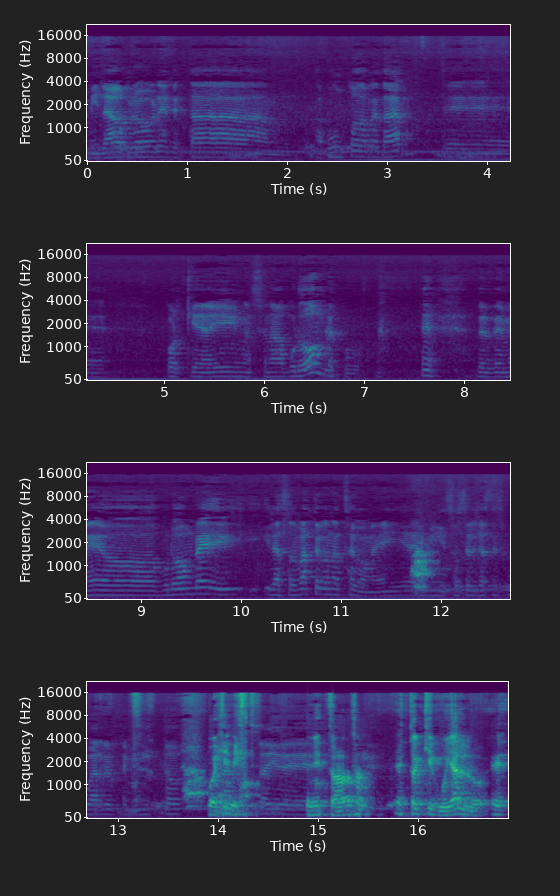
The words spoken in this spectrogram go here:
mi lado progre te está a punto de retar eh, porque ahí mencionaba puro hombre, desde medio puro hombre y, la salvaste con esta goma. Y mi social justice warrior feminista. Oye, de... esto hay que cuidarlo. Eh,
